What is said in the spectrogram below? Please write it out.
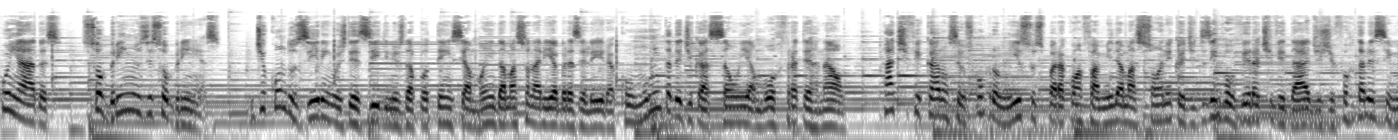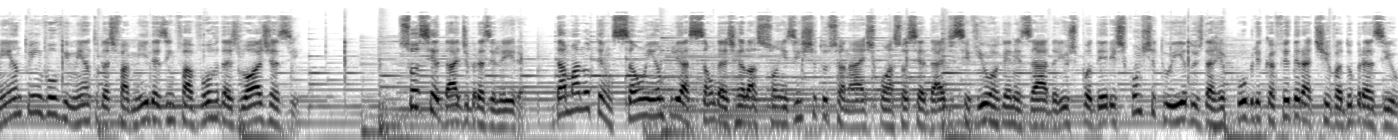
cunhadas, sobrinhos e sobrinhas, de conduzirem os desígnios da potência mãe da maçonaria brasileira com muita dedicação e amor fraternal, ratificaram seus compromissos para com a família maçônica de desenvolver atividades de fortalecimento e envolvimento das famílias em favor das lojas e sociedade brasileira, da manutenção e ampliação das relações institucionais com a sociedade civil organizada e os poderes constituídos da República Federativa do Brasil,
